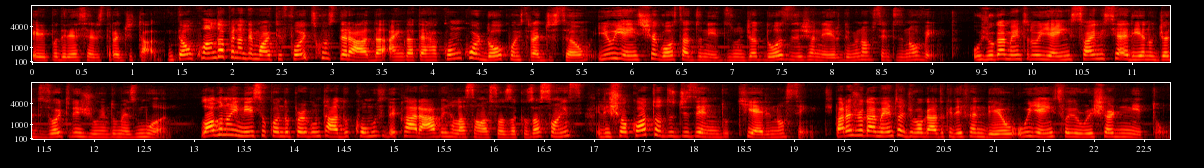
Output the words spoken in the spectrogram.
ele poderia ser extraditado. Então, quando a pena de morte foi desconsiderada, a Inglaterra concordou com a extradição e o Yen chegou aos Estados Unidos no dia 12 de janeiro de 1990. O julgamento do Yen só iniciaria no dia 18 de junho do mesmo ano. Logo no início, quando perguntado como se declarava em relação às suas acusações, ele chocou a todos dizendo que era inocente. Para o julgamento, o advogado que defendeu o Jens foi o Richard Newton.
